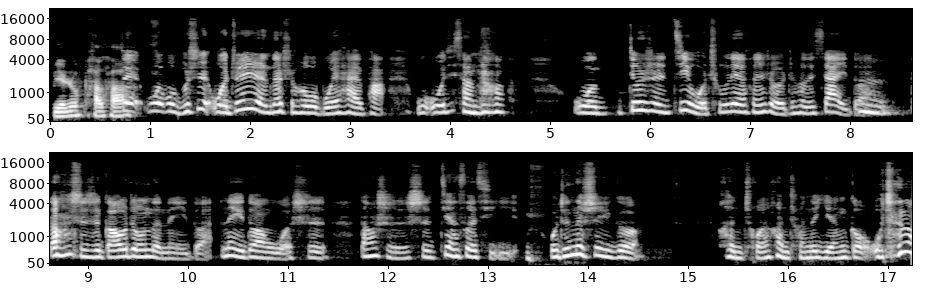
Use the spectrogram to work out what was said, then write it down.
别人怕他。对我，我不是我追人的时候，我不会害怕，我我就想到，我就是继我初恋分手之后的下一段，嗯，当时是高中的那一段，那一段我是当时是见色起意，我真的是一个很纯很纯的颜狗，我真的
